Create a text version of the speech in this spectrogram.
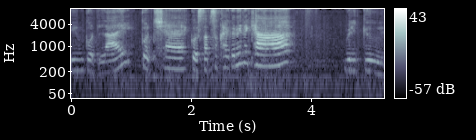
ลืมกดไลค์ กดแชร์ กด Subscribe กันด้วยนะคะ Really good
